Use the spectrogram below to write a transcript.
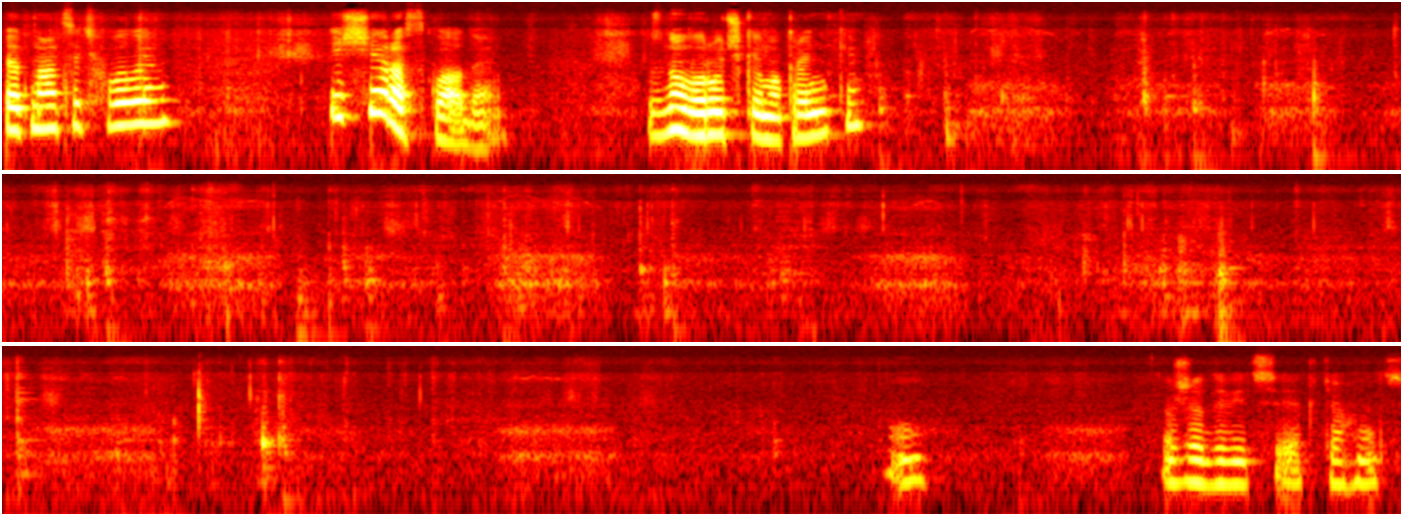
15 хвилин. І ще раз складуємо. Знову ручки мокренькі. Вже дивіться, як тягнеться.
